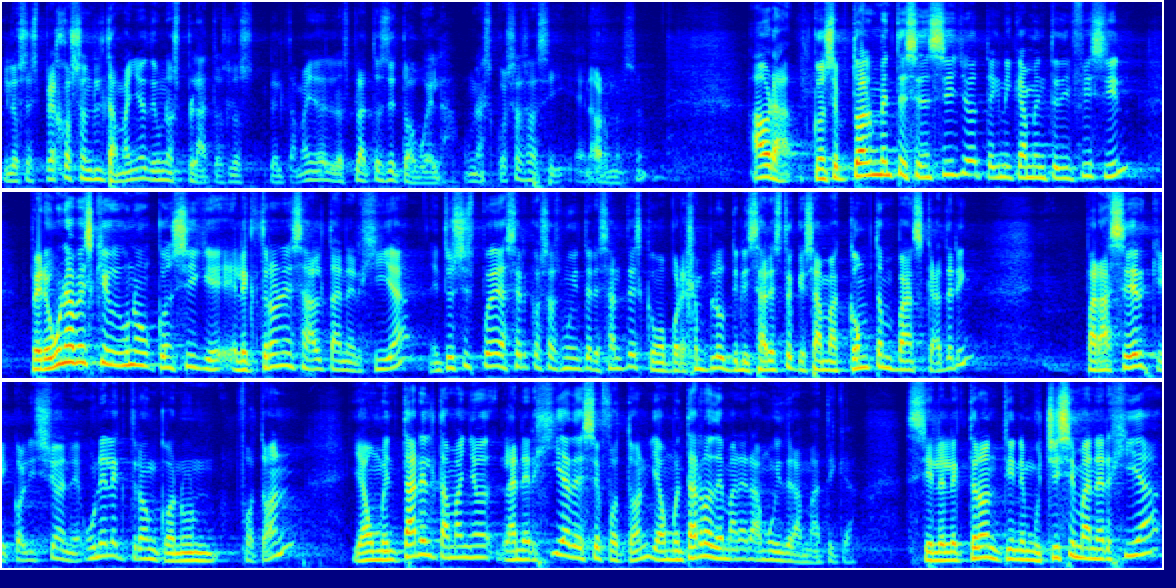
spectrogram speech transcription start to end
y los espejos son del tamaño de unos platos, del tamaño de los platos de tu abuela, unas cosas así enormes. Ahora, conceptualmente sencillo, técnicamente difícil, pero una vez que uno consigue electrones a alta energía, entonces puede hacer cosas muy interesantes, como por ejemplo utilizar esto que se llama Compton Band Scattering, para hacer que colisione un electrón con un fotón y aumentar el tamaño, la energía de ese fotón y aumentarlo de manera muy dramática. Si el electrón tiene muchísima energía,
